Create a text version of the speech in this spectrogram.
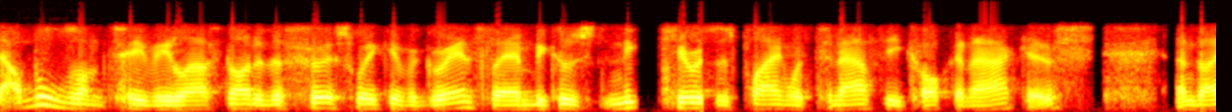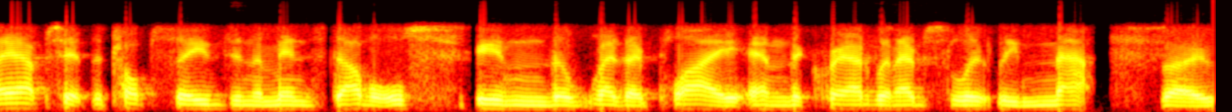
doubles on TV last night in the first week of a Grand Slam because Nick Kyrgios is playing with Thanasi Kokkinakis, and they upset the top seeds in the men's doubles in the way they play, and the crowd went absolutely nuts. So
